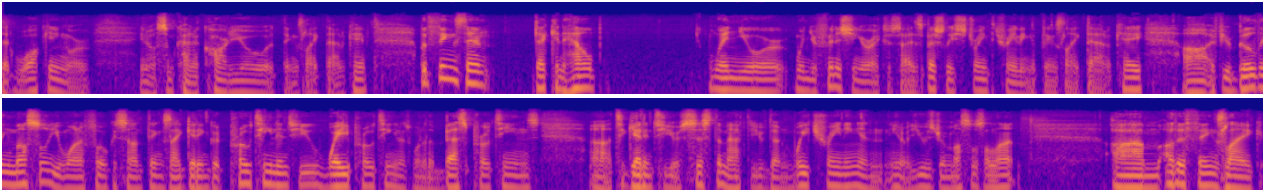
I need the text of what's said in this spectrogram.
Said walking or you know, some kind of cardio or things like that. Okay, but things then that can help when you're when you're finishing your exercise, especially strength training and things like that. Okay, uh, if you're building muscle, you want to focus on things like getting good protein into you. Whey protein is one of the best proteins uh, to get into your system after you've done weight training and you know used your muscles a lot. Um, other things like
